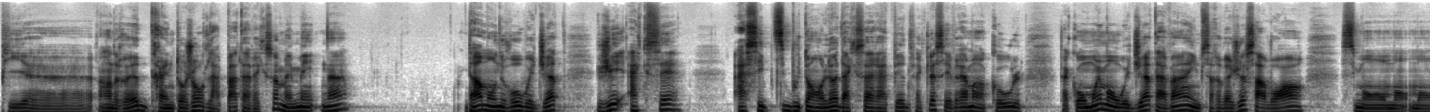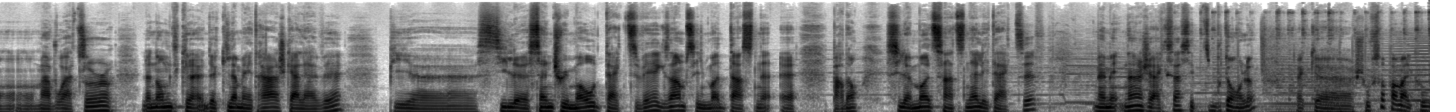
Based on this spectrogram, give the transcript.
Puis euh, Android traîne toujours de la patte avec ça, mais maintenant, dans mon nouveau widget, j'ai accès à ces petits boutons-là d'accès rapide. Fait que là, c'est vraiment cool. Fait qu'au moins, mon widget, avant, il me servait juste à voir si mon, ma voiture, le nombre de kilométrage qu'elle avait, puis euh, si le Sentry Mode était activé, exemple, si le mode euh, pardon, si le mode Sentinelle était actif. Mais maintenant, j'ai accès à ces petits boutons-là. Fait que je trouve ça pas mal cool.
